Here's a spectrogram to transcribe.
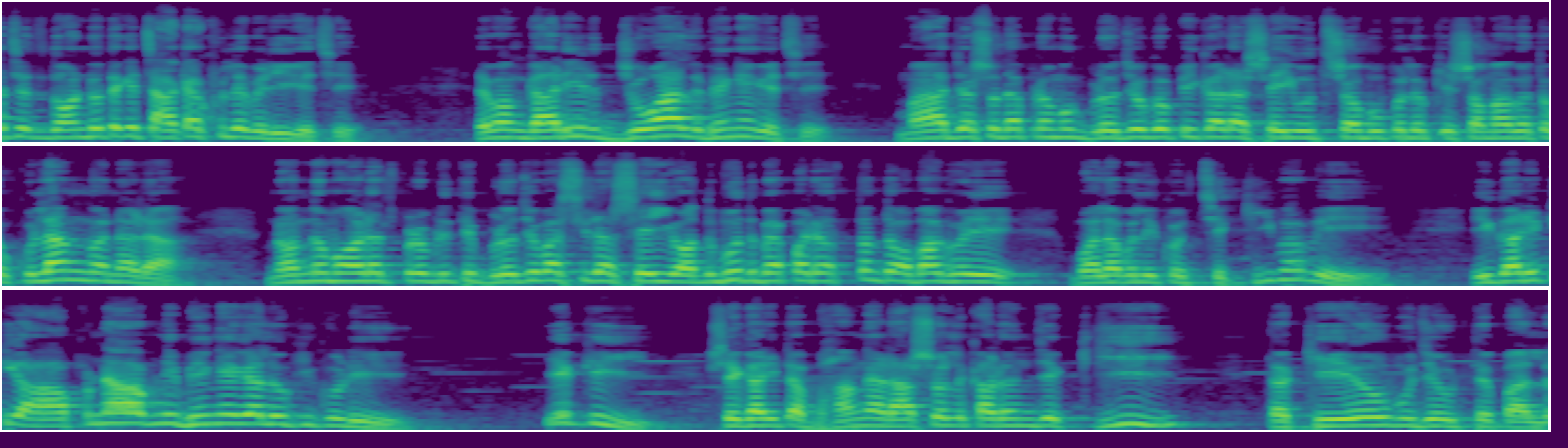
আছে, দণ্ড থেকে চাকা খুলে বেরিয়ে গেছে এবং গাড়ির জোয়াল ভেঙে গেছে। মা যশোদা প্রমুখ ব্রজগোপিকারা সেই উৎসব উপলক্ষে সমাগত কুলাঙ্গনারা, নন্দ মহারাজ প্রভৃতি ব্রজবাসীরা সেই অদ্ভুত ব্যাপারে অত্যন্ত অবাক হয়ে বলা বলি করছে, কীভাবে? এই গাড়িটি আপনা আপনি ভেঙে গেল কি করে? এ কি? সে গাড়িটা ভাঙার আসল কারণ যে কি? তা কেউ বুঝে উঠতে পারল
